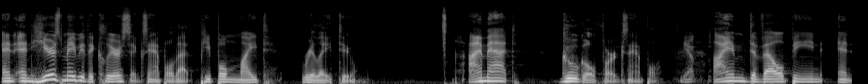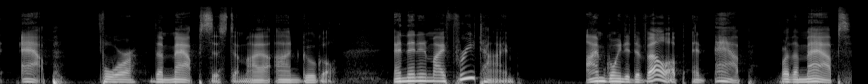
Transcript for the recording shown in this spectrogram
and and here's maybe the clearest example that people might relate to. I'm at Google, for example. Yep. I am developing an app for the map system uh, on Google. And then in my free time, I'm going to develop an app for the maps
